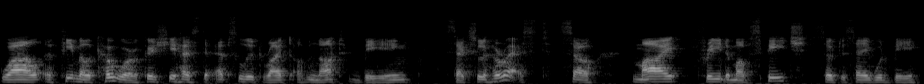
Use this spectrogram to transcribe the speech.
while a female coworker, she has the absolute right of not being sexually harassed. So my freedom of speech, so to say, would be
